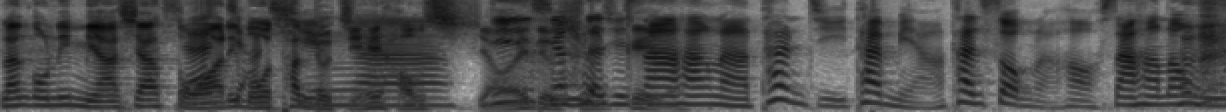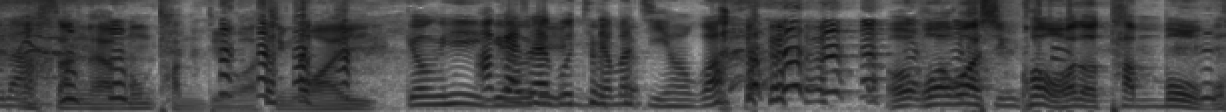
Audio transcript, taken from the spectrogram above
咱讲你名声大，你无趁到一个好事啊，人生就是。三项啦，趁钱、趁名、趁爽啦，吼，三项拢有啊，啦。三项拢趁着啊，真欢喜。恭喜啊，该使分一点仔钱互我。我我我先看有法度趁某无？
